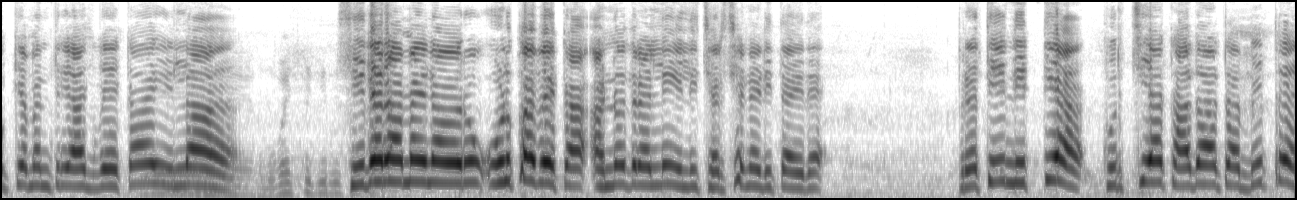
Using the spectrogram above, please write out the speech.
ಮುಖ್ಯಮಂತ್ರಿ ಆಗಬೇಕಾ ಇಲ್ಲ ಸಿದ್ದರಾಮಯ್ಯನವರು ಉಳ್ಕೋಬೇಕಾ ಅನ್ನೋದರಲ್ಲಿ ಇಲ್ಲಿ ಚರ್ಚೆ ನಡೀತಾ ಇದೆ. ಪ್ರತಿನಿತ್ಯ ಕುರ್ಚಿಯ ಕಾದಾಟ ಬಿಟ್ಟರೆ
